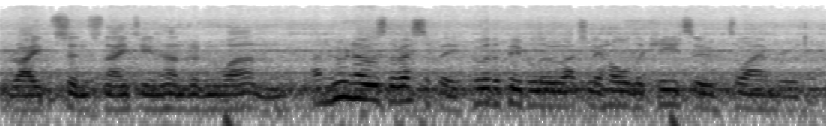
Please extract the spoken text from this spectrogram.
right since 1901. And who knows the recipe? Who are the people who actually hold the key to, to Irn-Bru?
